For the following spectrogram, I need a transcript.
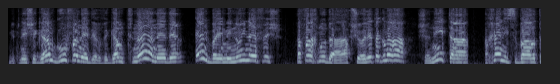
מפני שגם גוף הנדר וגם תנאי הנדר, אין בהם עינוי נפש. הפכנו דף, שואלת הגמרא, שנית, אכן הסברת,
